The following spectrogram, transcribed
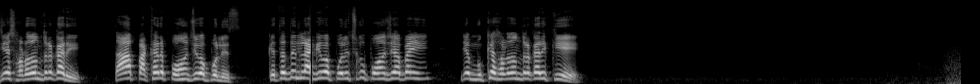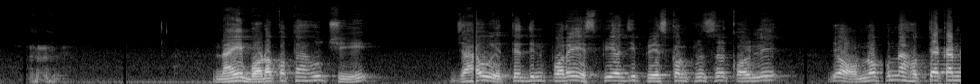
যে ষড়যন্ত্রকারী তা পাখে পৌঁছব পুলিশ কতদিন লাগবে পুলিশ পুলিশকে পৌঁছাপ যে মুখ্য ষড়যন্ত্রকারী কি না বড় কথা হচ্ছে যা হোক এত দিন পরে এসপি আজ প্রেস কনফরেন্সে কে যে অন্নপূর্ণা হত্যাকাণ্ড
